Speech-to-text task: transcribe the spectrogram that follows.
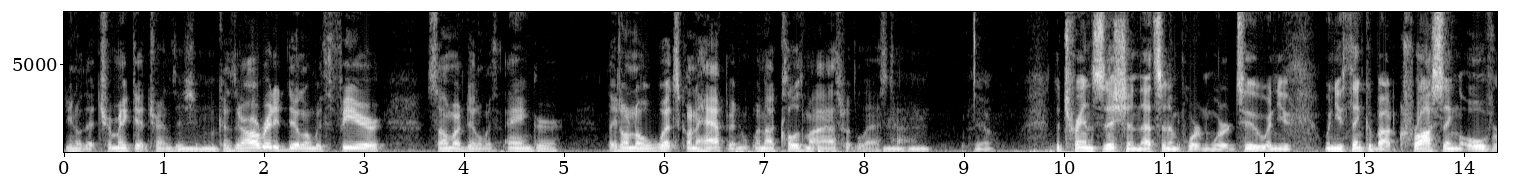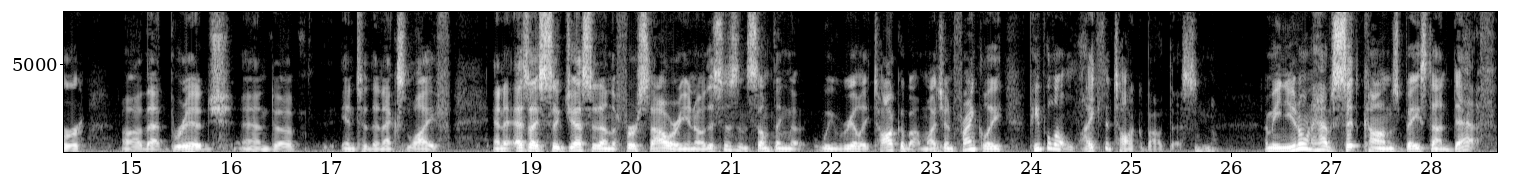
you know, that tr- make that transition because they're already dealing with fear. Some are dealing with anger. They don't know what's going to happen when I close my eyes for the last time. Yeah. The transition, that's an important word too. When you when you think about crossing over uh, that bridge and uh, into the next life. And as I suggested on the first hour, you know, this isn't something that we really talk about much. And frankly, people don't like to talk about this. I mean, you don't have sitcoms based on death.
